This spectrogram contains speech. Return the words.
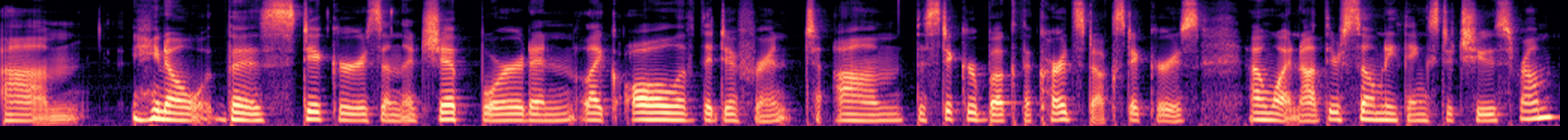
Um, you know, the stickers and the chipboard and like all of the different, um, the sticker book, the cardstock stickers and whatnot. There's so many things to choose from.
